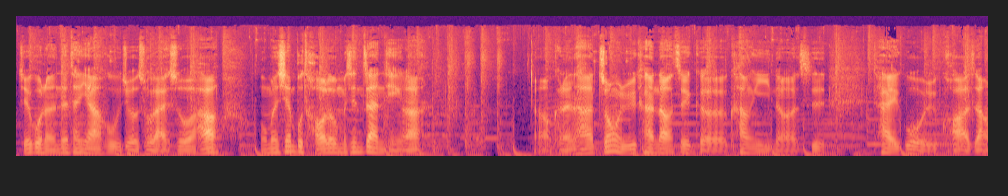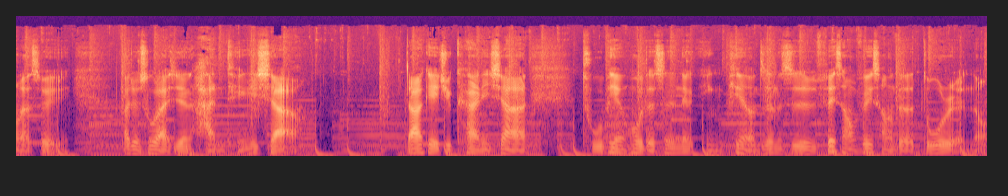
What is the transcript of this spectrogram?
结果呢，内塔尼亚胡就出来说：“好，我们先不投了，我们先暂停了。”哦，可能他终于看到这个抗议呢是太过于夸张了，所以他就出来先喊停一下。大家可以去看一下图片或者是那个影片哦，真的是非常非常的多人哦，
